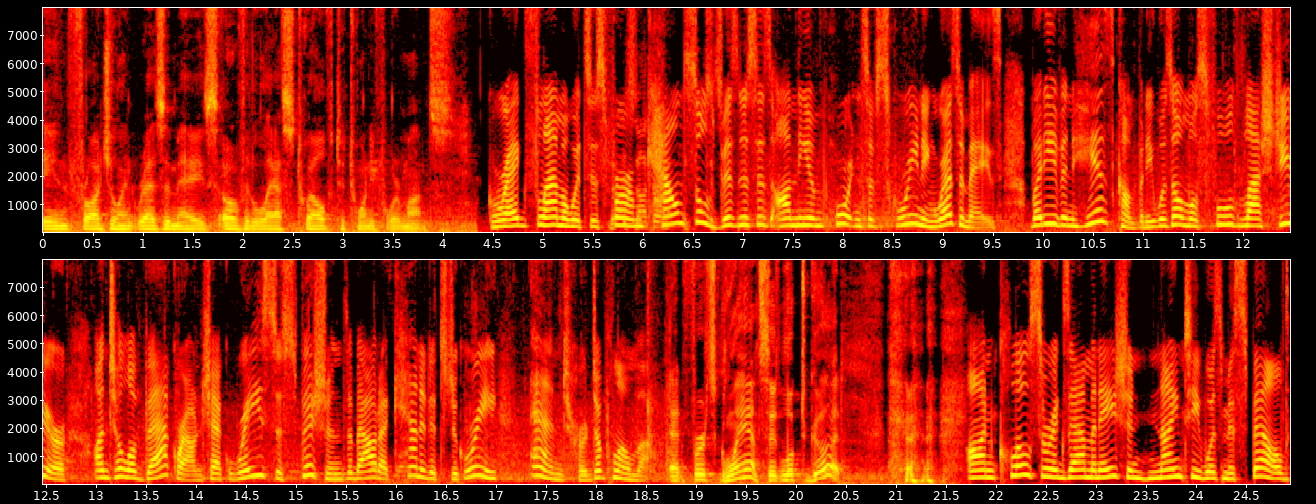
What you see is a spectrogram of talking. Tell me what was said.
in fraudulent resumes over the last 12 to 24 months. Greg Slamowitz's firm counsels businesses on the importance of screening resumes, but even his company was almost fooled last year until a background check raised suspicions about a candidate's degree and her diploma. At first glance, it looked good. On closer examination, 90 was misspelled,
